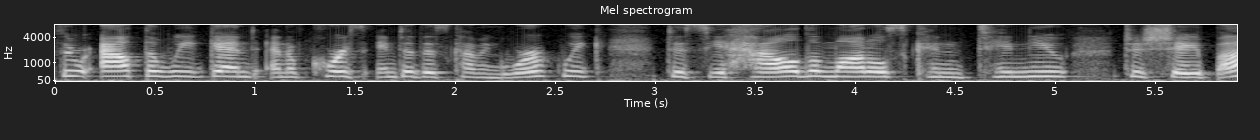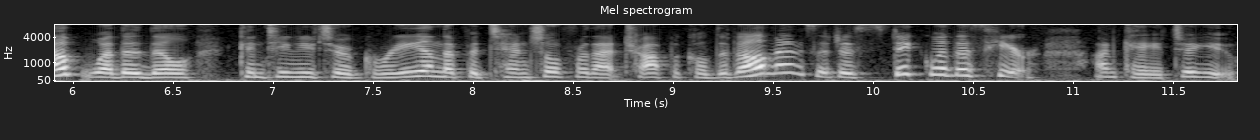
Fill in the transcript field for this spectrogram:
throughout the weekend and, of course, into this coming work week to see how the models continue to shape up, whether they'll continue to agree on the potential for that tropical development. So just stick with us here on KHOU.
